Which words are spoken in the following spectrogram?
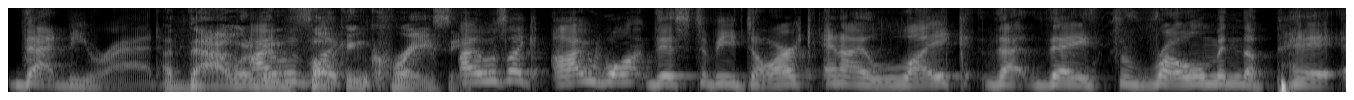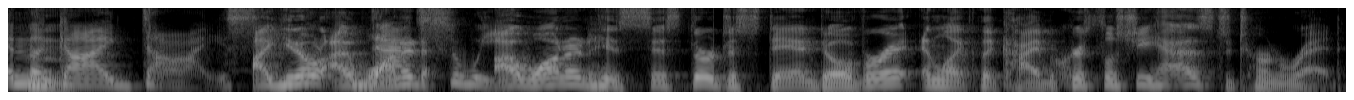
that'd be rad. Uh, that would have been was like- fucking crazy. I was like, I want this to be dark, and I like that they throw him in the pit and the hmm. guy dies. I, you know what I wanted? sweet. I wanted his sister to stand over it and like the kyber crystal she has to turn red.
